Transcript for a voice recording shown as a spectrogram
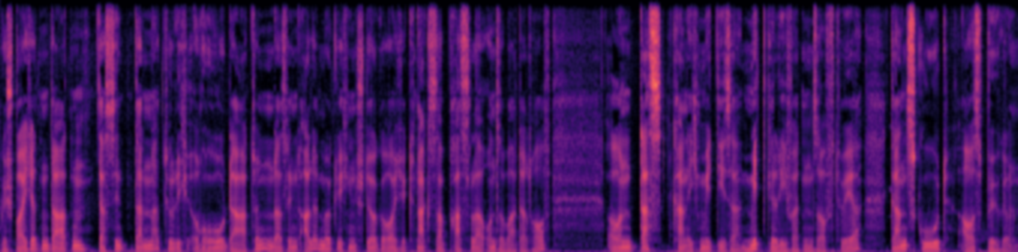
gespeicherten Daten, das sind dann natürlich Rohdaten, da sind alle möglichen Störgeräusche, Knackser, Prassler und so weiter drauf. Und das kann ich mit dieser mitgelieferten Software ganz gut ausbügeln.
